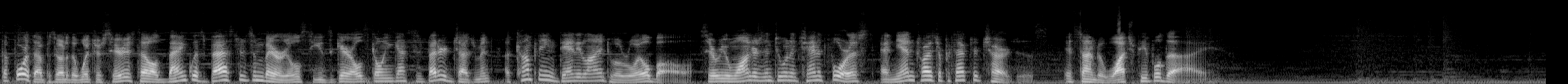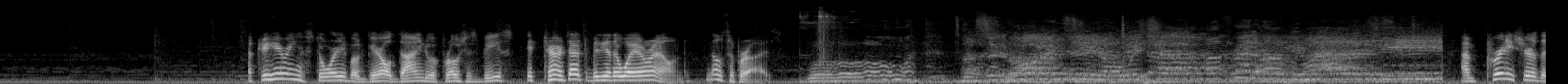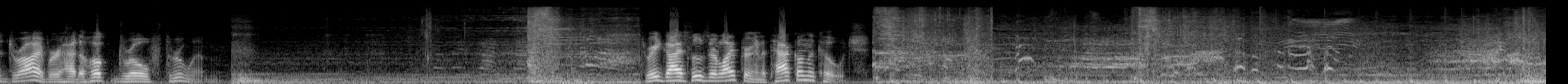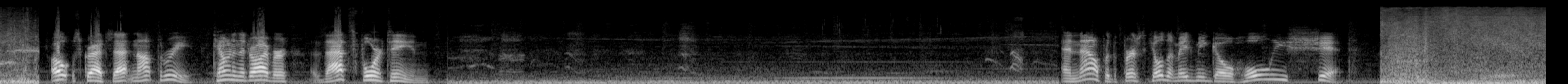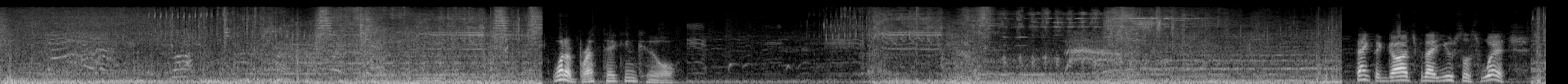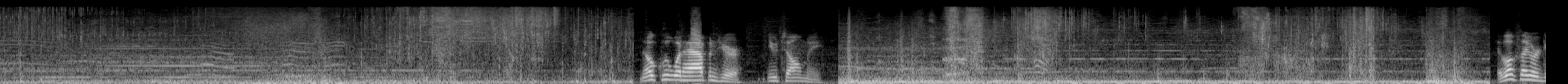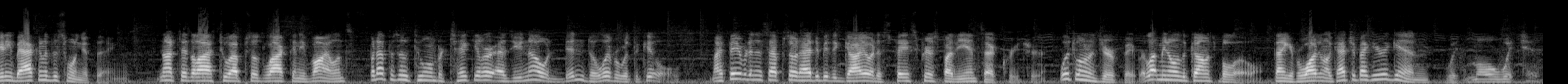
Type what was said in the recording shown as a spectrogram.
The fourth episode of the Witcher series, titled Banquets, Bastards, and Burials, sees Geralt going against his better judgment, accompanying Dandelion to a royal ball. Ciri wanders into an enchanted forest, and Yen tries to protect her charges. It's time to watch people die. After hearing a story about Geralt dying to a ferocious beast, it turns out to be the other way around. No surprise. Whoa, I'm pretty sure the driver had a hook drove through him. Three guys lose their life during an attack on the coach. Oh, scratch that, not three. Counting the driver, that's 14. And now for the first kill that made me go, holy shit. What a breathtaking kill. Thank the gods for that useless witch. No clue what happened here. You tell me. It looks like we're getting back into the swing of things. Not to say the last two episodes lacked any violence, but episode 2 in particular, as you know, didn't deliver with the kills. My favorite in this episode had to be the guy who had his face pierced by the insect creature. Which one was your favorite? Let me know in the comments below. Thank you for watching, I'll catch you back here again with more witches.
